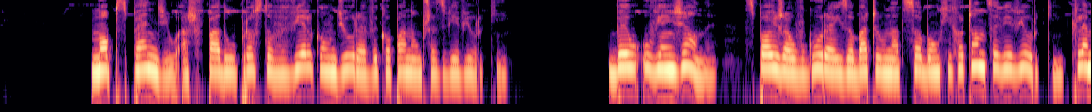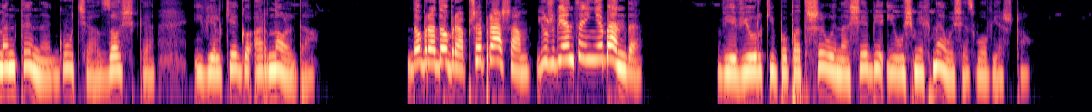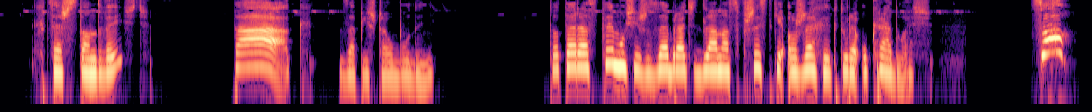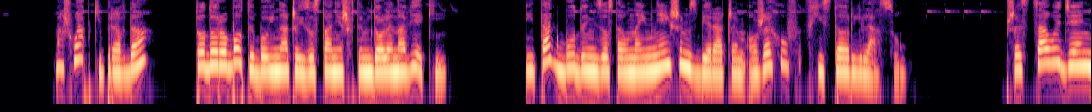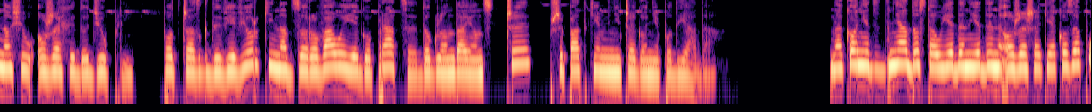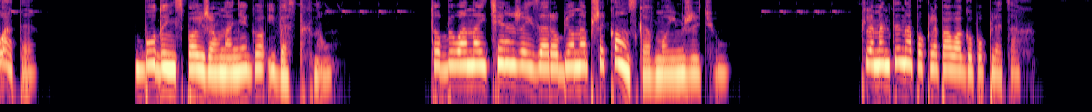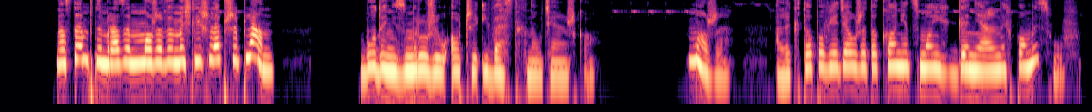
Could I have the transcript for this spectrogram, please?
Mop spędził, aż wpadł prosto w wielką dziurę wykopaną przez wiewiórki. Był uwięziony. Spojrzał w górę i zobaczył nad sobą chichoczące wiewiórki, Klementynę, Gucia, Zośkę i wielkiego Arnolda. Dobra, dobra, przepraszam. Już więcej nie będę. Wiewiórki popatrzyły na siebie i uśmiechnęły się złowieszczo. Chcesz stąd wyjść? Tak, zapiszczał budyń. To teraz ty musisz zebrać dla nas wszystkie orzechy, które ukradłeś. Co? Masz łapki, prawda? To do roboty, bo inaczej zostaniesz w tym dole na wieki. I tak budyń został najmniejszym zbieraczem orzechów w historii lasu. Przez cały dzień nosił orzechy do dziupli, podczas gdy wiewiórki nadzorowały jego pracę, doglądając, czy przypadkiem niczego nie podjada. Na koniec dnia dostał jeden jedyny orzeszek jako zapłatę. Budyń spojrzał na niego i westchnął. To była najciężej zarobiona przekąska w moim życiu. Klementyna poklepała go po plecach. Następnym razem może wymyślisz lepszy plan. Budyń zmrużył oczy i westchnął ciężko. Może, ale kto powiedział, że to koniec moich genialnych pomysłów?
